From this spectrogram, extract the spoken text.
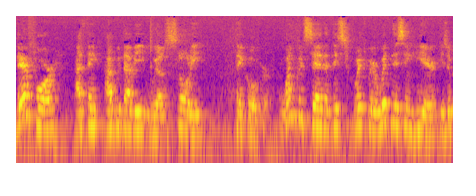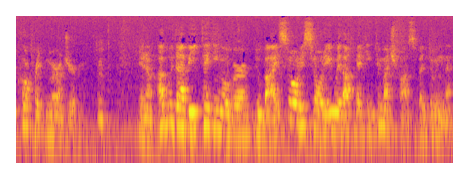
Therefore, I think Abu Dhabi will slowly take over. One could say that this, what we're witnessing here is a corporate merger. You know, Abu Dhabi taking over Dubai slowly, slowly, without making too much fuss, but doing that.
